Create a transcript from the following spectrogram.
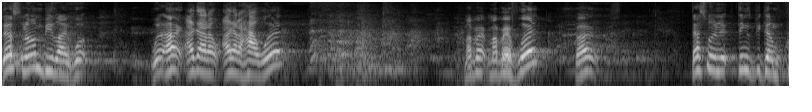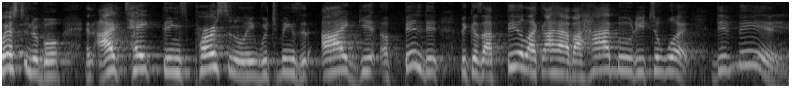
That's when I'm gonna be like, what? What? I, I got a, I got a high what? My breath, my breath what? Right? That's when things become questionable, and I take things personally, which means that I get offended because I feel like I have a high booty to what? Defend.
